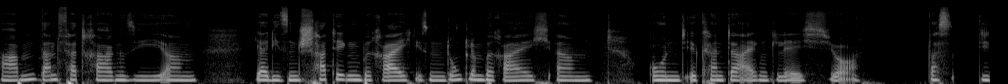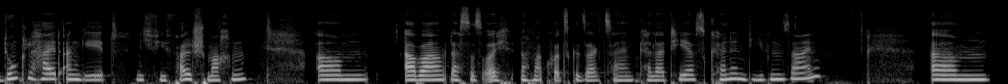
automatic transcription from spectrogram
haben, dann vertragen sie ähm, ja diesen schattigen Bereich, diesen dunklen Bereich ähm, und ihr könnt da eigentlich, ja, was die Dunkelheit angeht, nicht viel falsch machen. Ähm, aber lasst es euch nochmal kurz gesagt sein. Calatheas können Dieven sein. Ähm,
